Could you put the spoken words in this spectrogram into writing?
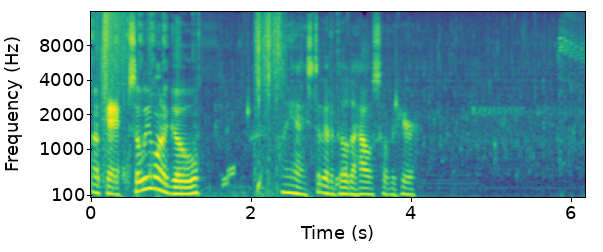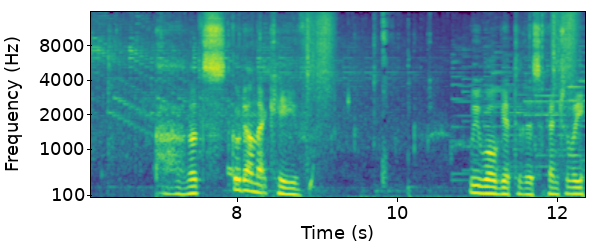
Okay, so we want to go... Oh yeah, I still got to build a house over here. Uh, let's go down that cave. We will get to this eventually.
